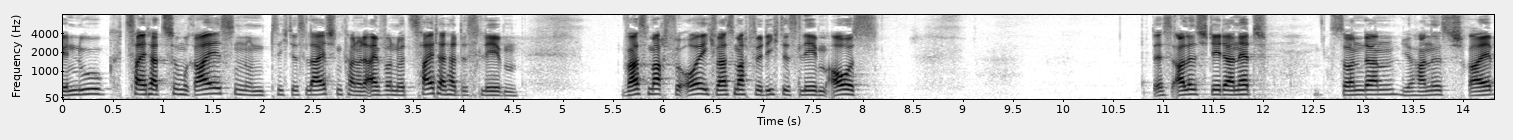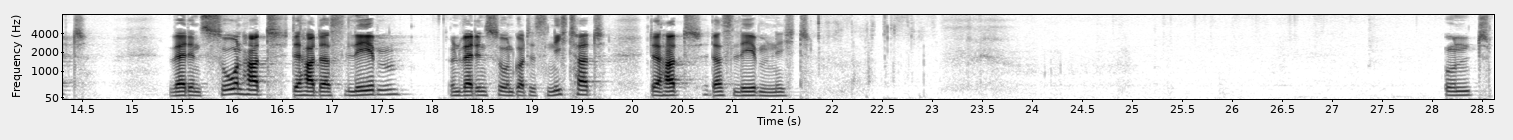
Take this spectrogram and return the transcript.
genug Zeit hat zum Reisen und sich das leisten kann oder einfach nur Zeit hat, hat das Leben. Was macht für euch, was macht für dich das Leben aus? Das alles steht da nicht, sondern Johannes schreibt, wer den Sohn hat, der hat das Leben und wer den Sohn Gottes nicht hat, der hat das Leben nicht. Und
